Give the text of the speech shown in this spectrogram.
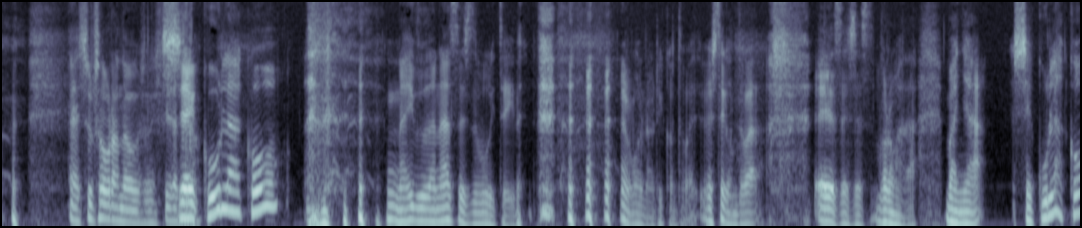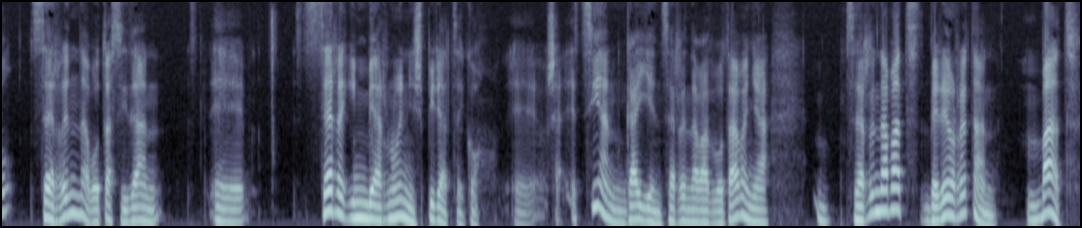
Ez, zu sobran dugu. Sekulako nahi dudanaz ez dugu hitz egiten. bueno, hori kontu bat, beste kontu bat. Ez, ez, ez, broma da. Baina sekulako zerrenda bota zidan e, zer egin behar nuen inspiratzeko. E, osea, ez zian gaien zerrenda bat bota, baina zerrenda bat bere horretan, bat,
